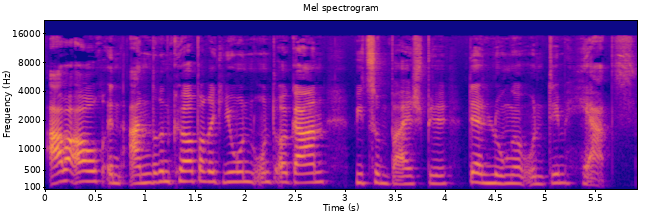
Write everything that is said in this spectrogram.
aber auch in anderen Körperregionen und Organen, wie zum Beispiel der Lunge und dem Herz.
